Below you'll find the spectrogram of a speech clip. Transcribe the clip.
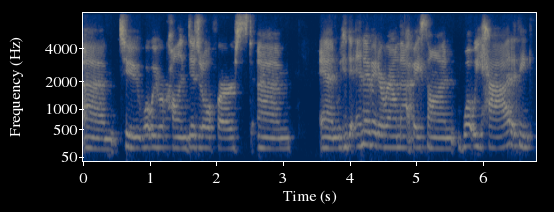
um, to what we were calling digital first. Um, and we had to innovate around that based on what we had. I think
